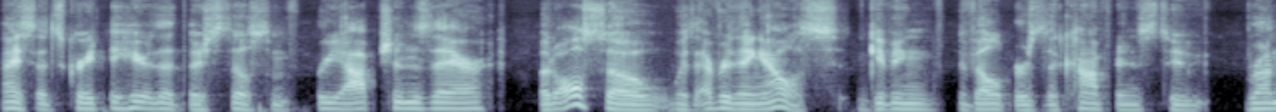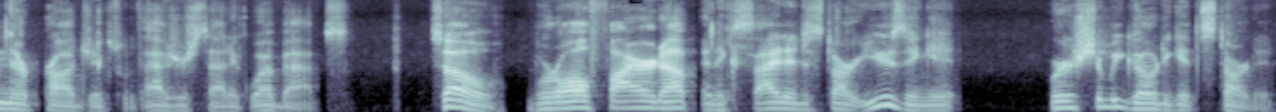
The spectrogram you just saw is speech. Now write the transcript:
Nice. That's great to hear that there's still some free options there, but also with everything else, giving developers the confidence to run their projects with Azure Static Web Apps. So we're all fired up and excited to start using it where should we go to get started?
